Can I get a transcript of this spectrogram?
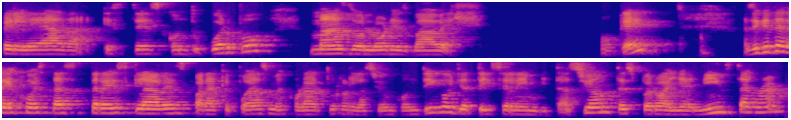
peleada estés con tu cuerpo, más dolores va a haber. ¿Ok? Así que te dejo estas tres claves para que puedas mejorar tu relación contigo. Ya te hice la invitación, te espero allá en Instagram.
